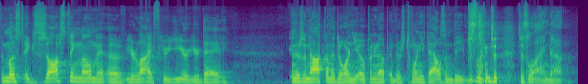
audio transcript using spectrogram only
The most exhausting moment of your life, your year, your day. And there's a knock on the door, and you open it up, and there's 20,000 deep just, just lined up.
